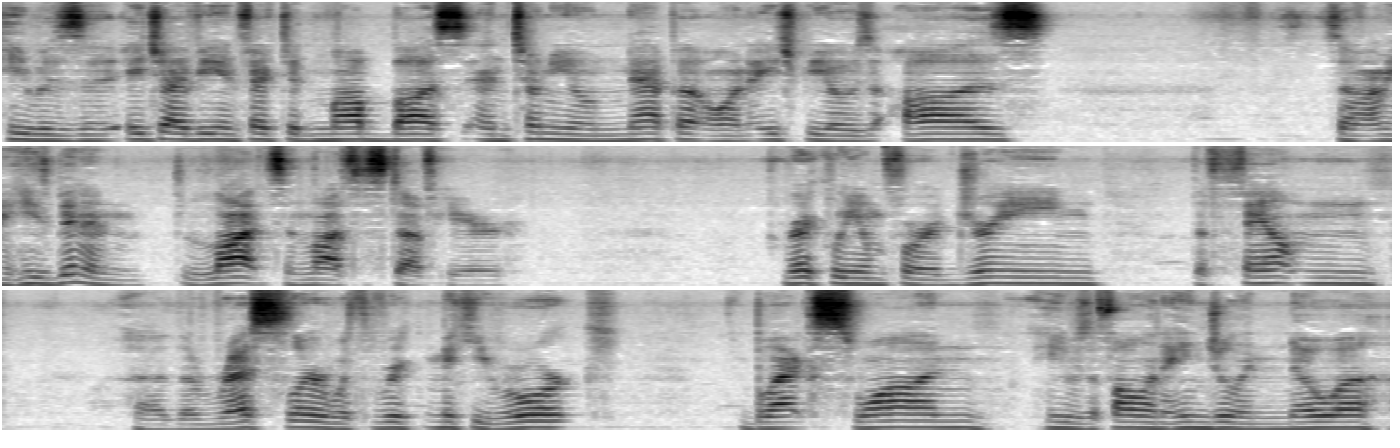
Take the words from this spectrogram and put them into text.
He was a HIV infected mob boss Antonio Nappa on HBO's Oz. So I mean, he's been in lots and lots of stuff here. Requiem for a Dream, The Fountain, uh, The Wrestler with Rick, Mickey Rourke, Black Swan. He was a fallen angel in Noah.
